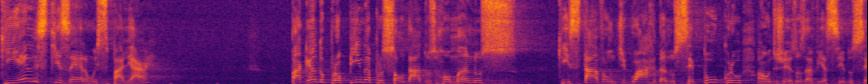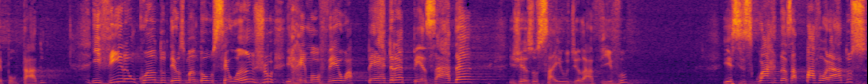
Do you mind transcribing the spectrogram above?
que eles quiseram espalhar, pagando propina para os soldados romanos que estavam de guarda no sepulcro onde Jesus havia sido sepultado e viram quando Deus mandou o seu anjo e removeu a pedra pesada, e Jesus saiu de lá vivo. E esses guardas apavorados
